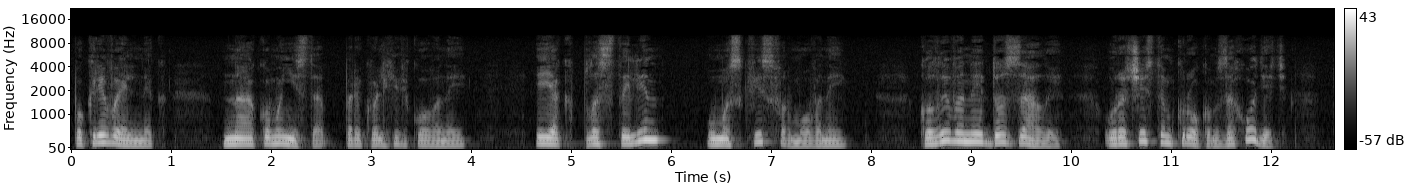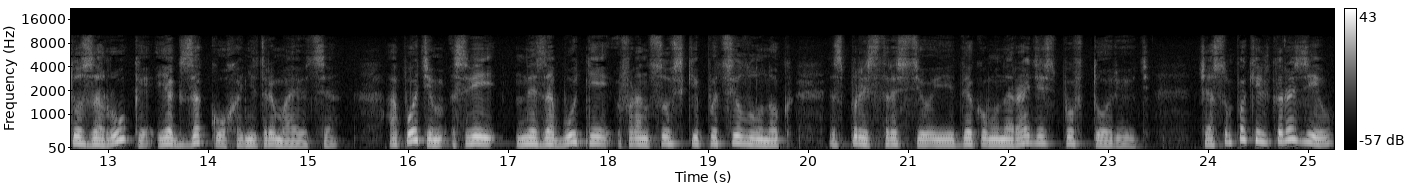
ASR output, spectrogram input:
покрівельник на комуніста перекваліфікований, і як пластилін у Москві сформований. Коли вони до зали урочистим кроком заходять, то за руки, як закохані, тримаються, а потім свій незабутній французький поцілунок з пристрастю і декому на радість повторюють, часом по кілька разів,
